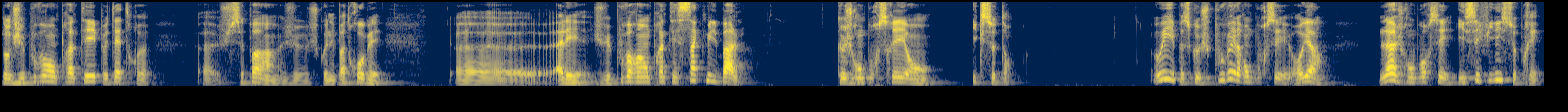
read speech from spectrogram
Donc je vais pouvoir emprunter peut-être, euh, je sais pas, hein, je, connais pas trop, mais euh, allez, je vais pouvoir emprunter 5000 balles que je rembourserai en X temps. Oui, parce que je pouvais le rembourser. Regarde, là je remboursais, il s'est fini ce prêt.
